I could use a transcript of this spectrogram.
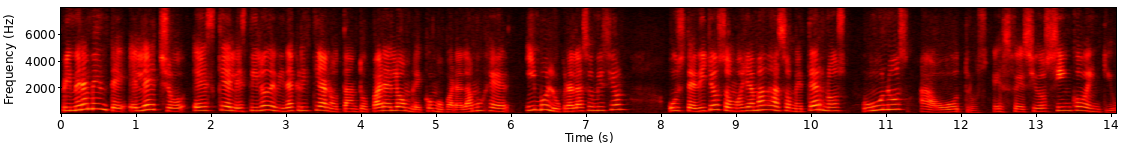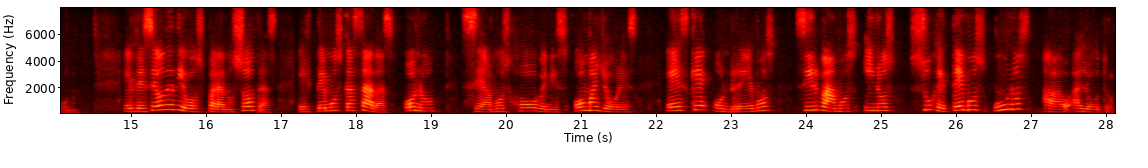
Primeramente, el hecho es que el estilo de vida cristiano, tanto para el hombre como para la mujer, involucra la sumisión. Usted y yo somos llamados a someternos unos a otros. Efesios 5:21. El deseo de Dios para nosotras, estemos casadas o no, seamos jóvenes o mayores, es que honremos, sirvamos y nos sujetemos unos al otro,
